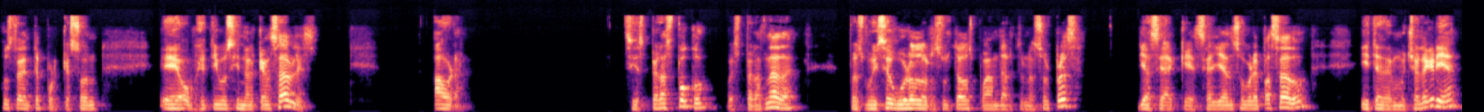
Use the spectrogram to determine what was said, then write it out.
justamente porque son eh, objetivos inalcanzables. Ahora, si esperas poco o esperas nada, pues muy seguro los resultados puedan darte una sorpresa, ya sea que se hayan sobrepasado y te den mucha alegría,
